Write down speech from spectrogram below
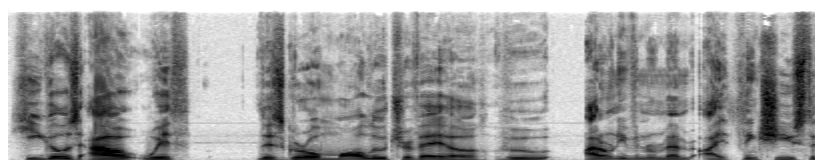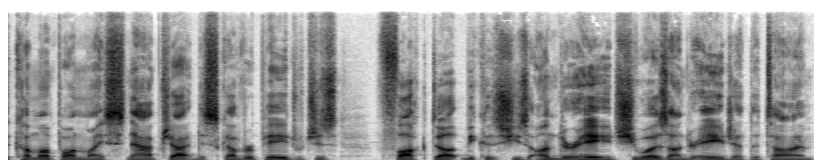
he goes out with this girl Malu Trevejo, who I don't even remember. I think she used to come up on my Snapchat Discover page, which is fucked up because she's underage. She was underage at the time.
